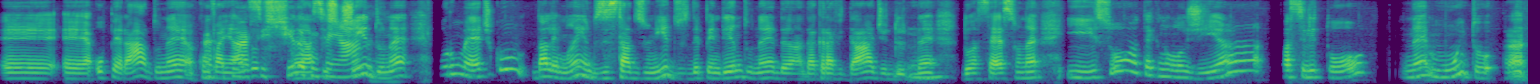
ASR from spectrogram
é, é, operado, né, tá acompanhado, assistido, né, assistido, né, por um médico da Alemanha, dos Estados Unidos, dependendo, né, da, da gravidade, do, né, uhum. né, do acesso, né, e isso a tecnologia facilitou né, muito pra,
